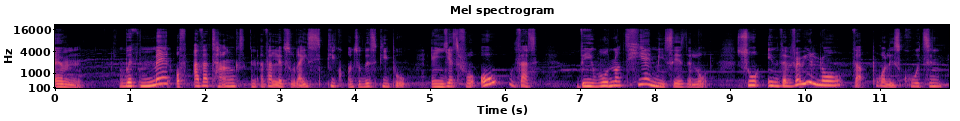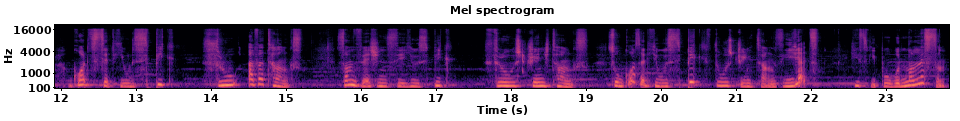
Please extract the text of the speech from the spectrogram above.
um, with men of other tongues and other lips will I speak unto these people, and yet for all that they will not hear me, says the Lord. So, in the very law that Paul is quoting, God said he would speak through other tongues. Some versions say he will speak through strange tongues. So, God said he will speak through strange tongues, yet his people would not listen.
